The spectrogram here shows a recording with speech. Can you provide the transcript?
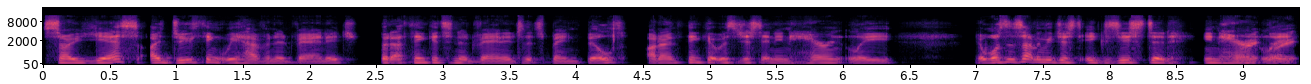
so yes, I do think we have an advantage, but I think it's an advantage that's been built. I don't think it was just an inherently, it wasn't something that just existed inherently. Right,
